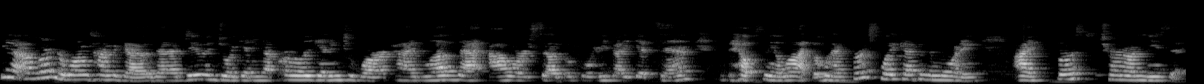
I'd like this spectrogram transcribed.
Yeah, I learned a long time ago that I do enjoy getting up early, getting to work. I love that hour or so before anybody gets in. It helps me a lot. But when I first wake up in the morning, I first turn on music.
